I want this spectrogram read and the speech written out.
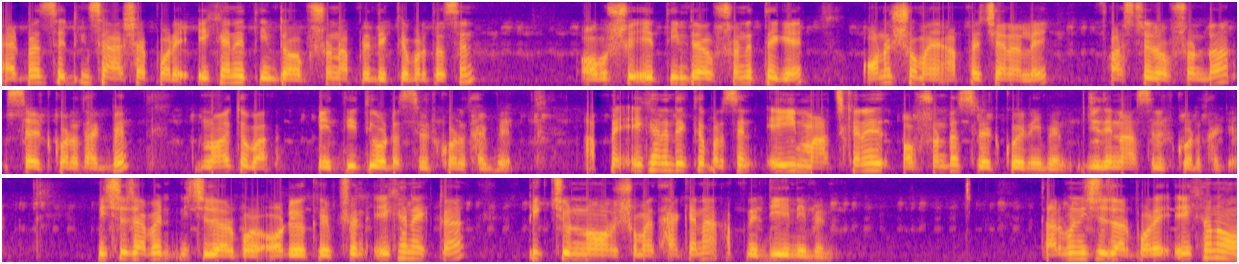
অ্যাডভান্স সেটিংসে আসার পরে এখানে তিনটা অপশন আপনি দেখতে পারতেছেন। অবশ্যই এই তিনটা অপশনের থেকে অনেক সময় আপনার চ্যানেলে ফার্স্টের অপশনটা সিলেক্ট করা থাকবে, নয়তোবা এই দ্বিতীয়টা সিলেক্ট করা থাকবে। আপনি এখানে দেখতে পাচ্ছেন এই মাঝখানে অপশনটা সিলেক্ট করে নেবেন, যদি না সিলেক্ট করে থাকে। নিচে যাবেন, নিচে যাওয়ার পর অডিও ক্যাপশন এখানে একটা টিক চিহ্ন অনেক সময় থাকে না, আপনি দিয়ে নেবেন। তারপর নিচে যাওয়ার পরে এখানেও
